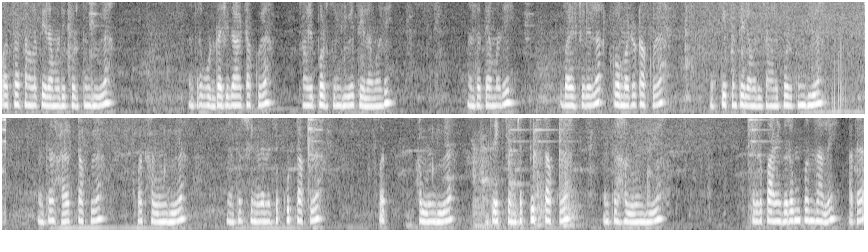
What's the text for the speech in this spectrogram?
वरचा चांगला तेलामध्ये परतून घेऊया. नंतर उडदाची डाळ टाकूया. चांगली परतून घेऊया तेलामध्ये. नंतर त्यामध्ये बारीक चिरलेला टोमॅटो टाकूया. ते पण तेलामध्ये चांगले परतून घेऊया. नंतर हळद टाकूया. परत हलवून घेऊया. नंतर शेंगदाण्याचं कूट टाकूया. परत हलवून घेऊया. नंतर एक चमचा तूप टाकूया. नंतर हलवून घेऊया. सगळं पाणी गरम पण झालं आहे आता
